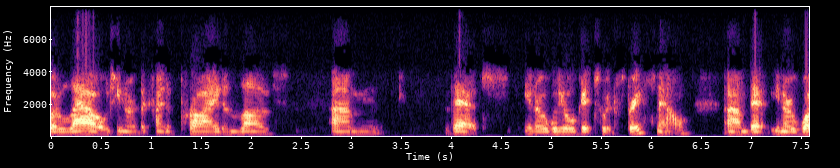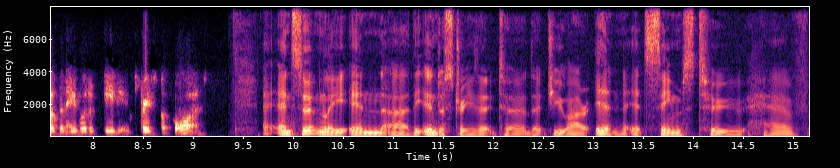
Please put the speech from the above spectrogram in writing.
so loud. You know, the kind of pride and love um, that you know we all get to express now um, that you know wasn't able to be expressed before. And certainly in uh, the industry that uh, that you are in, it seems to have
